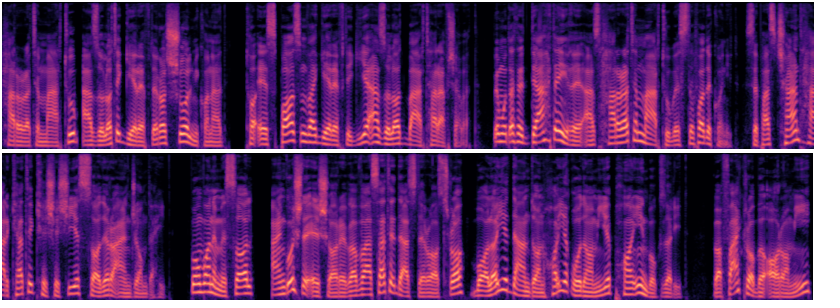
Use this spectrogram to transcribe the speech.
حرارت مرتوب عضلات گرفته را شل می کند تا اسپاسم و گرفتگی عضلات برطرف شود. به مدت ده دقیقه از حرارت مرتوب استفاده کنید. سپس چند حرکت کششی ساده را انجام دهید. به عنوان مثال، انگشت اشاره و وسط دست راست را بالای دندانهای قدامی پایین بگذارید و فک را به آرامی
